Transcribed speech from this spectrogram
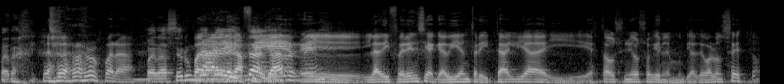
para, La agarraron para, para hacer un para meme de Italia. El- la diferencia que había entre Italia y Estados Unidos hoy en el Mundial de Baloncesto.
